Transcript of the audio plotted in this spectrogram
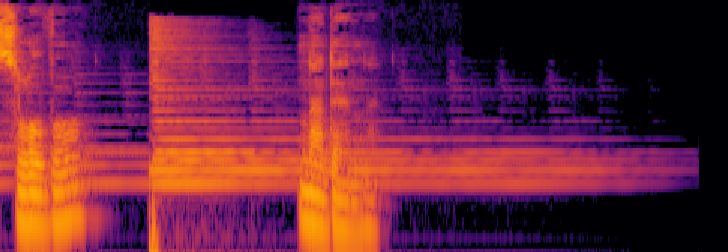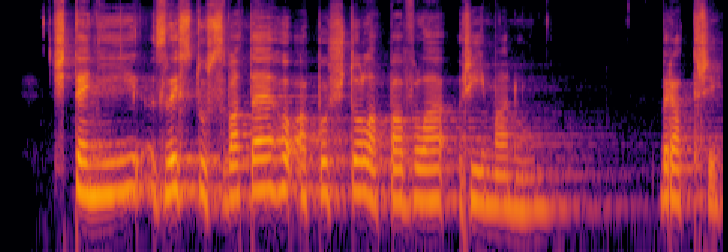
Slovo na den. Čtení z listu svatého apoštola Pavla Římanů. Bratři,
